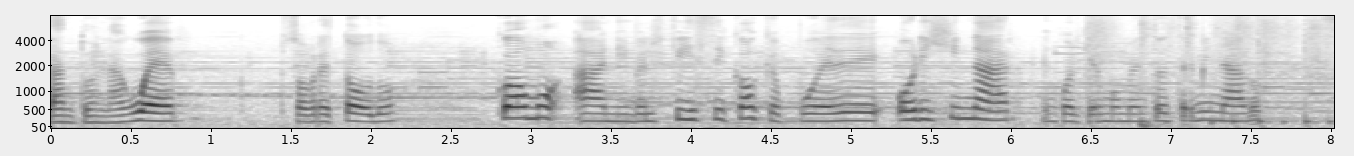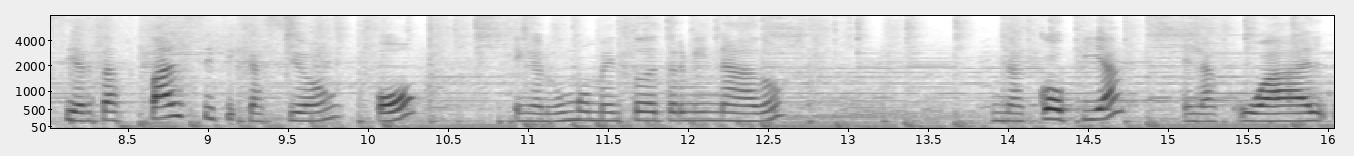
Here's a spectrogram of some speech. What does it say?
tanto en la web, sobre todo, como a nivel físico, que puede originar en cualquier momento determinado cierta falsificación o en algún momento determinado una copia en la cual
